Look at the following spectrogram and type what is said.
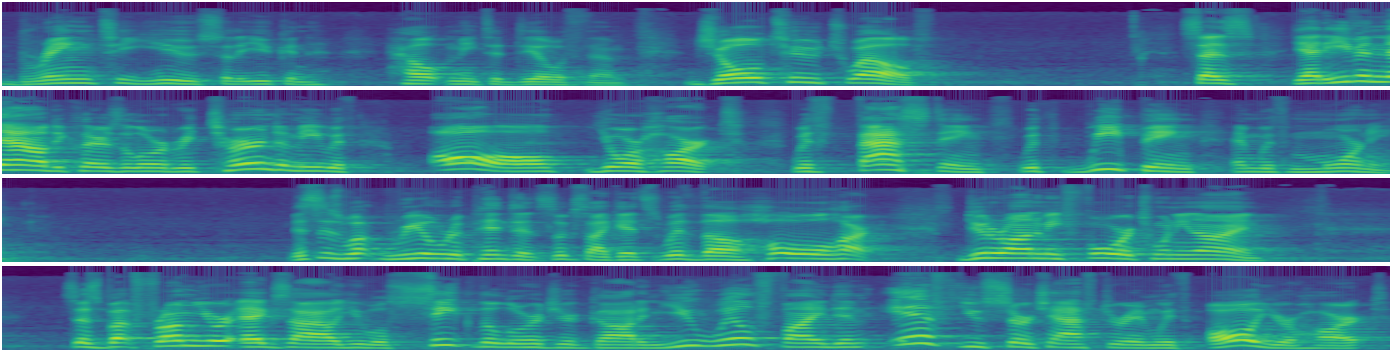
bring to you so that you can help me to deal with them. Joel 2:12 says, "Yet even now declares the Lord, return to me with all your heart, with fasting, with weeping, and with mourning." This is what real repentance looks like. It's with the whole heart. Deuteronomy 4:29 says, "But from your exile you will seek the Lord your God, and you will find him if you search after him with all your heart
